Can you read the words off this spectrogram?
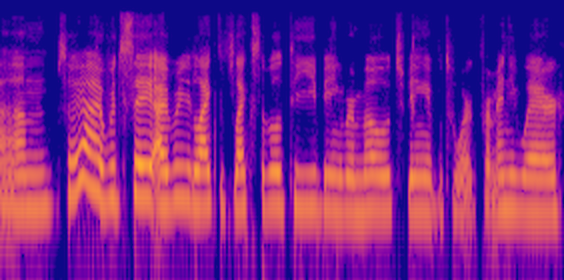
Um, so yeah, I would say I really like the flexibility, being remote, being able to work from anywhere.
